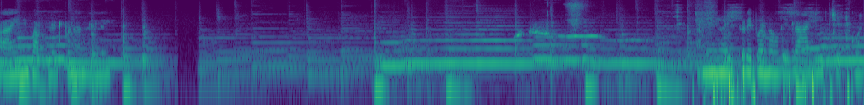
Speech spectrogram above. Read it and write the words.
आईने पापलेट पण आणलेले आणि इकडे बनवलेला आहे चिकन.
